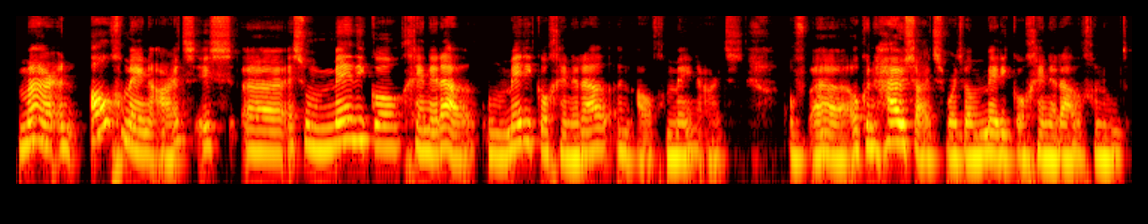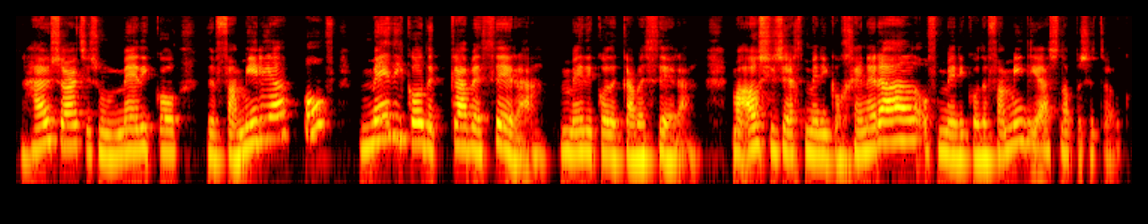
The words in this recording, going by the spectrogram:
Maar een algemene arts is, uh, is een medico generaal. Een medico generaal, een algemene arts. Of uh, ook een huisarts wordt wel medico generaal genoemd. Een huisarts is een medico de familia of medico de cabecera. Medico de cabecera. Maar als je zegt medico generaal of medico de familia, snappen ze het ook.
